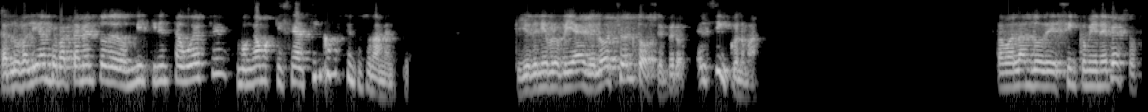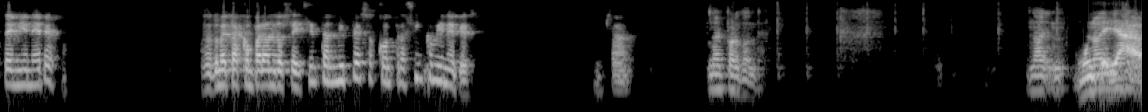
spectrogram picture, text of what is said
La plusvalía de un departamento de 2.500 UF, supongamos que sea el 5% solamente que yo tenía propiedades del 8 el 12, pero el 5 nomás. Estamos hablando de 5 millones de pesos, 6 millones de pesos. O sea, tú me estás comparando 600 mil pesos contra 5 millones de pesos. O sea, no hay por dónde. No, hay, no hay, ya,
